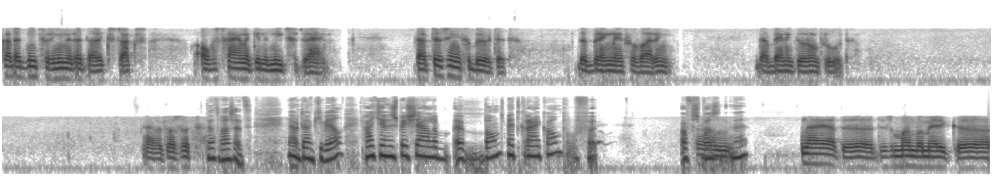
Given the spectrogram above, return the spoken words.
kan het niet verhinderen dat ik straks al waarschijnlijk in het niets verdwijn. Daartussenin gebeurt het. Dat brengt me in verwarring. Daar ben ik door ontroerd. Ja, dat was het. Dat was het. Nou, dankjewel. Had je een speciale uh, band met Kraaikamp? Of, uh, of was um, het... Nee? Nou ja, het is een man waarmee ik uh,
